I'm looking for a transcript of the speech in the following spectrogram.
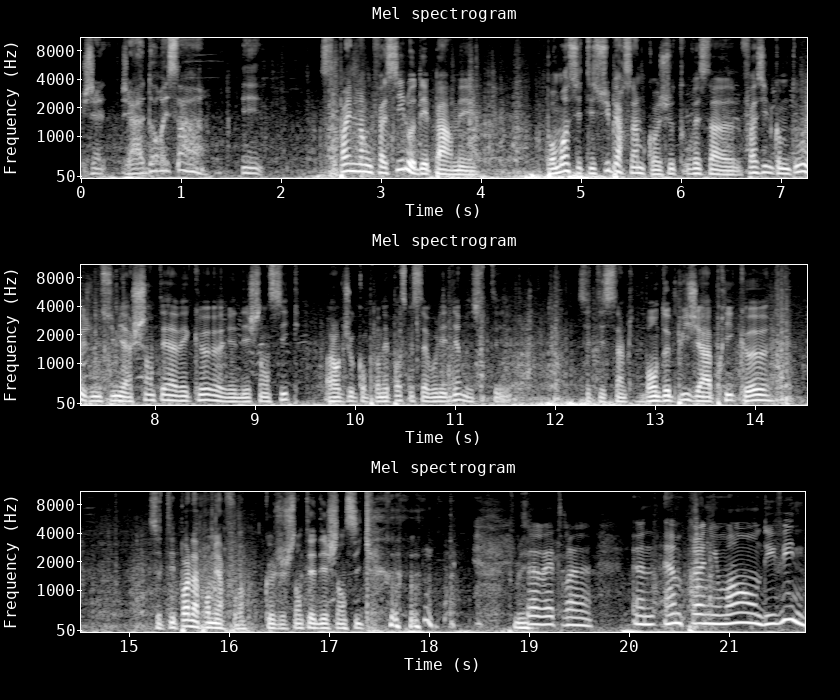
j'ai adoré ça. Et c'est pas une langue facile au départ, mais pour moi c'était super simple. Quoi. Je trouvais ça facile comme tout, et je me suis mis à chanter avec eux et des chants sikhs, alors que je comprenais pas ce que ça voulait dire, mais c'était simple. Bon, depuis j'ai appris que c'était pas la première fois que je chantais des chants sikhs. Ça va être un, un imprégnement divin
